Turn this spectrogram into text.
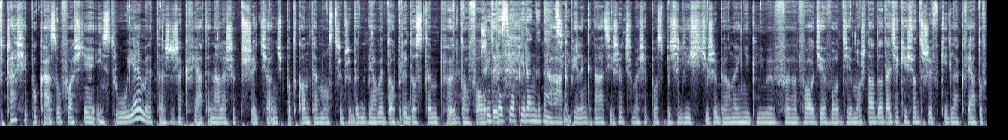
w czasie pokazów właśnie instruujemy też, że kwiaty należy przyciąć pod kątem ostrym, żeby miały dobry dostęp do wody. Czyli kwestia pielęgnacji. Tak, pielęgnacji, że trzeba się pozbyć liści, żeby one nie gniły w wodzie, wodzie. Można dodać jakieś odżywki dla kwiatów.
